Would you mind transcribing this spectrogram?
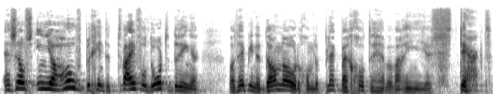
en zelfs in je hoofd begint de twijfel door te dringen, wat heb je er dan nodig om de plek bij God te hebben waarin je je sterkt?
